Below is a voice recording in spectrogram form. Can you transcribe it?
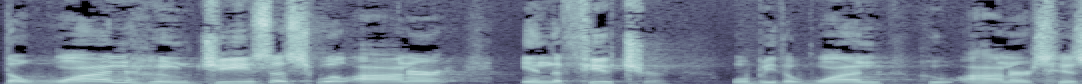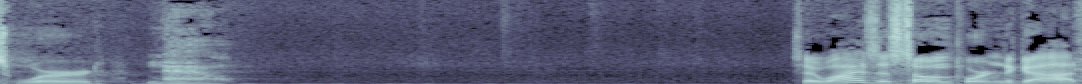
The one whom Jesus will honor in the future will be the one who honors his word now. So why is this so important to God?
